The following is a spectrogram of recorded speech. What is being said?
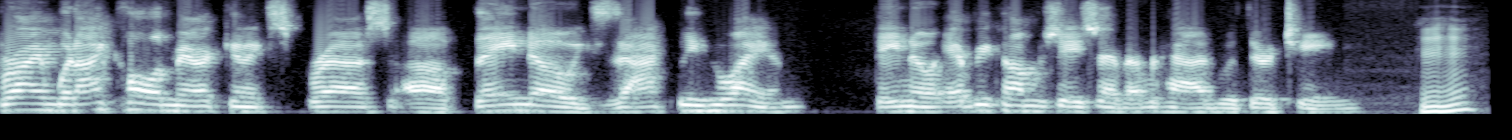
Brian, when I call American Express up, they know exactly who I am. They know every conversation I've ever had with their team. Mm-hmm.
